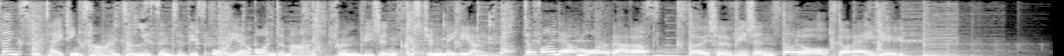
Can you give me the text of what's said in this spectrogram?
Thanks for taking time to listen to this audio on demand from Vision Christian Media. To find out more about us, go to vision.org.au.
